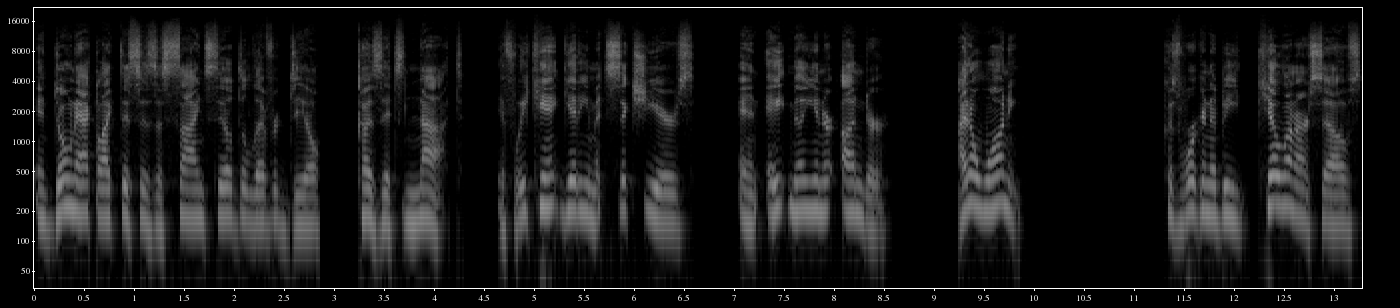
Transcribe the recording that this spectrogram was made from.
And don't act like this is a signed, sealed, delivered deal, because it's not. If we can't get him at six years and eight million or under, I don't want him. Because we're going to be killing ourselves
